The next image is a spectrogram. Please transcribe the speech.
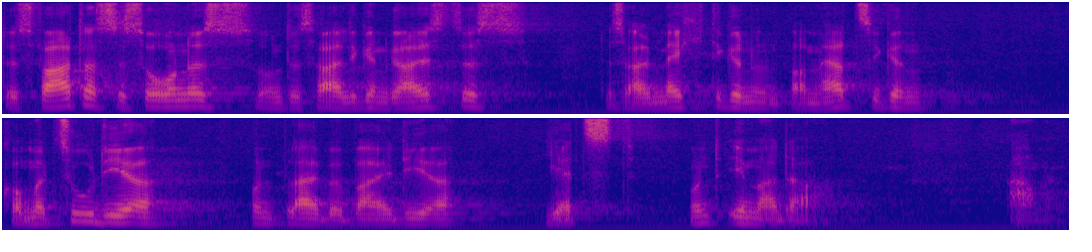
des Vaters, des Sohnes und des Heiligen Geistes, des Allmächtigen und Barmherzigen, komme zu dir und bleibe bei dir jetzt und immer da. Amen.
